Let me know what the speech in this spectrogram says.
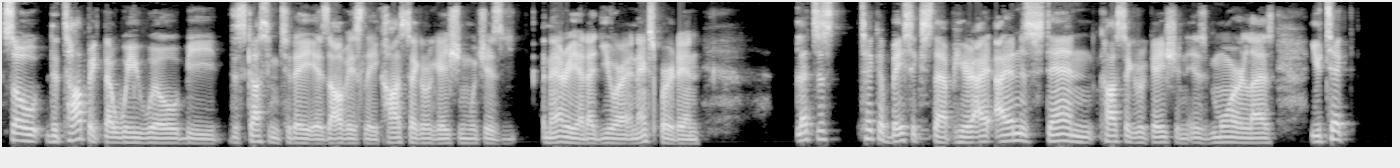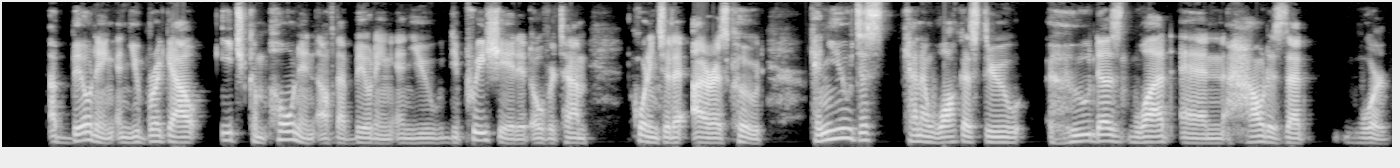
So the topic that we will be discussing today is obviously cost segregation, which is an area that you are an expert in. Let's just take a basic step here. I, I understand cost segregation is more or less you take a building and you break out each component of that building and you depreciate it over time according to the IRS code. Can you just kind of walk us through who does what and how does that work?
